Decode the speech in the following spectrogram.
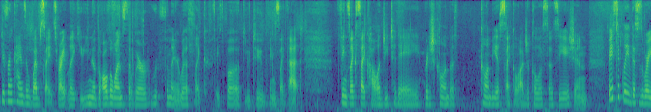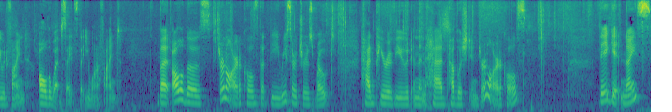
different kinds of websites, right? Like you, you know the, all the ones that we're familiar with, like Facebook, YouTube, things like that. Things like Psychology Today, British Columbia, Columbia Psychological Association. Basically, this is where you would find all the websites that you want to find. But all of those journal articles that the researchers wrote had peer reviewed and then had published in journal articles, they get nice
